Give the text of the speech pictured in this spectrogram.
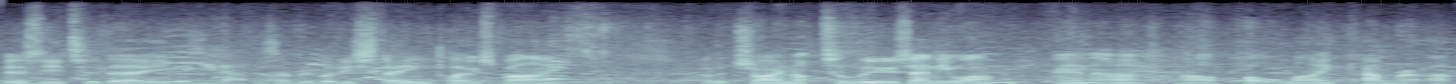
busy today. Is everybody staying close by? Got to try not to lose anyone, and uh, I'll hold my camera up.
